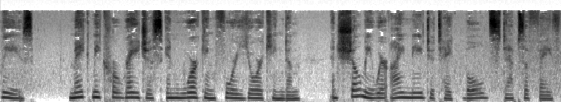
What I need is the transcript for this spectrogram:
Please make me courageous in working for your kingdom and show me where I need to take bold steps of faith.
